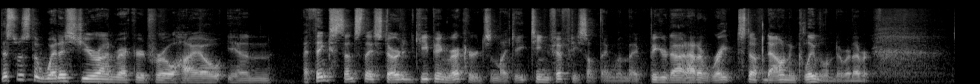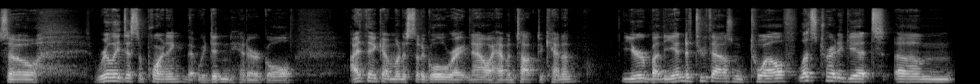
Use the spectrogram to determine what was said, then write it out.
This was the wettest year on record for Ohio in, I think, since they started keeping records in like 1850 something, when they figured out how to write stuff down in Cleveland or whatever. So, really disappointing that we didn't hit our goal. I think I'm going to set a goal right now. I haven't talked to Kenan. Year by the end of 2012, let's try to get. Um,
